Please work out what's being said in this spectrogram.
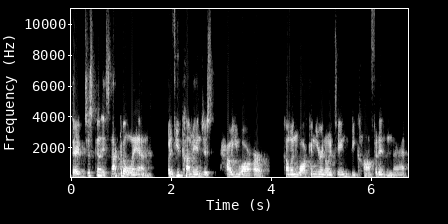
they're just gonna, it's not gonna land. But if you come in just how you are, come and walk in your anointing, be confident in that.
